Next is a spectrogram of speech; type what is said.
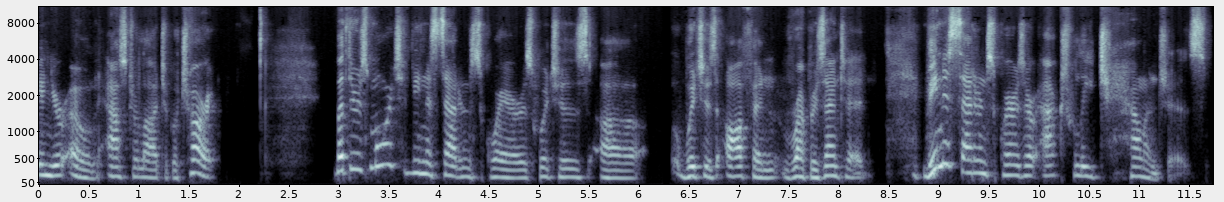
in your own astrological chart. But there's more to Venus Saturn squares, which is uh, which is often represented. Venus Saturn squares are actually challenges.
